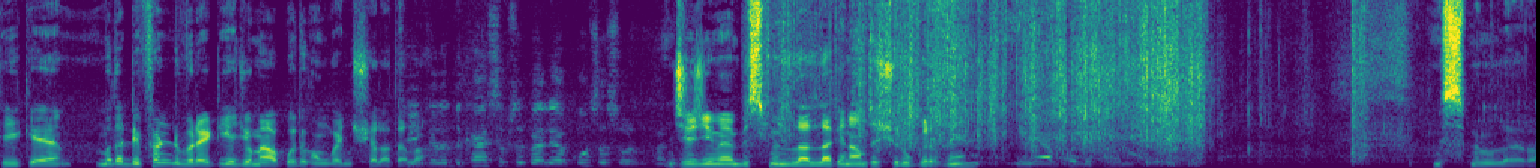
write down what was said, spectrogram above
ठीक है। मतलब डिफरेंट वैरायटी है जो मैं आपको दिखाऊँगा इन ताला। ठीक तो दिखाएँ सबसे पहले आप कौन सा सूट दिखाएँ? जी जी मैं बिस्मिल्लाह अल्लाह के नाम से शुरू करते हैं। मैं आपको दिखाऊँ। बिस्मिल्लाह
